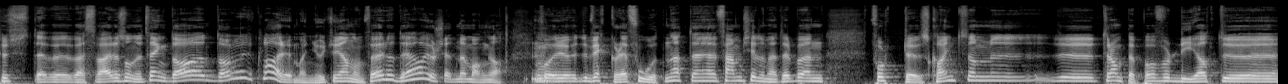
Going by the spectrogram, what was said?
pustebesvær og sånne ting, da, da klarer man jo ikke å gjennomføre. Og det har jo skjedd med mange. da. For du vikler foten etter fem kilometer på en fortauskant som du tramper på fordi at du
